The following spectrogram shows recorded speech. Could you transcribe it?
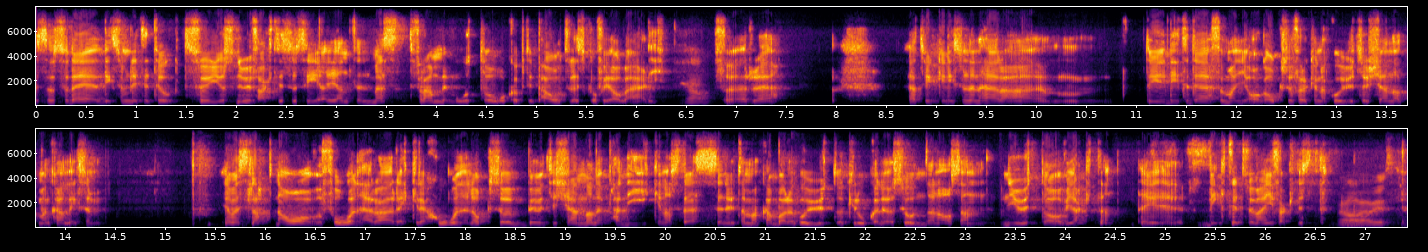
så, så det är liksom lite tungt. Så just nu faktiskt så ser jag egentligen mest fram emot att åka upp till Pauträsk och få jaga älg. Ja. För eh, jag tycker liksom den här... eh, det är lite därför man jagar också, för att kunna gå ut och känna att man kan liksom ja, men slappna av och få den här rekreationen också. Man behöver inte känna den paniken och stressen utan man kan bara gå ut och kroka lös hundarna och sen njuta av jakten. Det är viktigt för mig faktiskt. Ja, visst.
